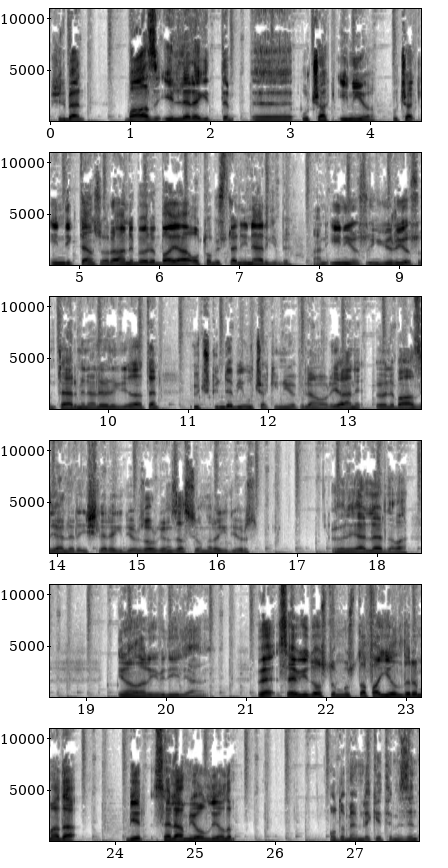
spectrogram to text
şimdi ben bazı illere gittim Ee, uçak iniyor uçak indikten sonra hani böyle bayağı otobüsten iner gibi. Hani iniyorsun yürüyorsun. Terminal öyle gidiyor. Zaten 3 günde bir uçak iniyor falan oraya. Hani öyle bazı yerlere işlere gidiyoruz organizasyonlara gidiyoruz. Öyle yerler de var. İnanılır gibi değil yani. Ve sevgili dostum Mustafa Yıldırım'a da bir selam yollayalım. O da memleketimizin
